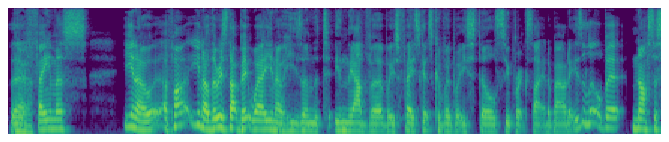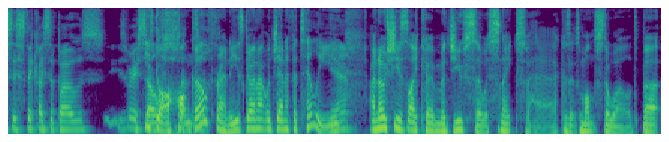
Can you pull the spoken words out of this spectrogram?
They're Yeah. famous. You know, apart, you know, there is that bit where you know he's in the t- in the advert, but his face gets covered, but he's still super excited about it. He's a little bit narcissistic, I suppose. He's very. He's got a hot girlfriend. He's going out with Jennifer Tilly. Yeah. I know she's like a Medusa with snakes for hair because it's Monster World, but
